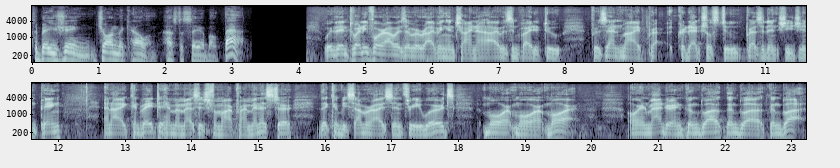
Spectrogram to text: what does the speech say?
to Beijing, John McCallum, has to say about that. Within 24 hours of arriving in China, I was invited to present my pre- credentials to President Xi Jinping, and I conveyed to him a message from our Prime Minister that can be summarized in three words more, more, more. Or in Mandarin, gungdua, gungdua, gungdua.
